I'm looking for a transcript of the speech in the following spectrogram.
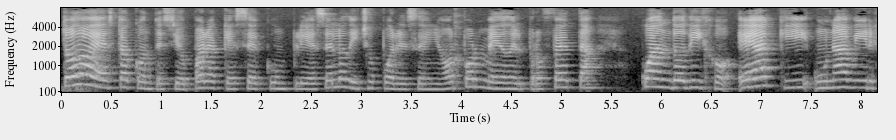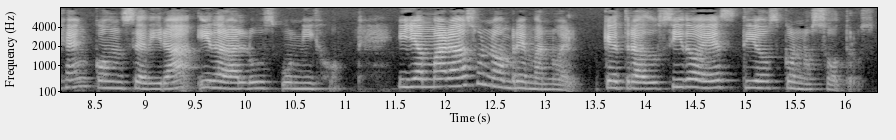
Todo esto aconteció para que se cumpliese lo dicho por el Señor por medio del profeta, cuando dijo, He aquí una virgen concebirá y dará luz un hijo, y llamará su nombre Manuel, que traducido es Dios con nosotros.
